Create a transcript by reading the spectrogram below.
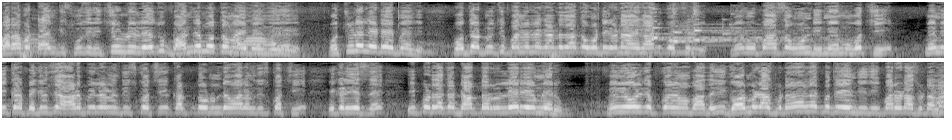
బరాబర్ టైంకి సూదిలు ఇచ్చుడు లేదు. బందే మొత్తం అయిపోయింది వచ్చుడే లేట్ అయిపోయింది పొద్దుటి నుంచి పన్నెండు గంటల దాకా ఒంటి గంట ఆయనకి వస్తుంది మేము ఉపవాసం ఉండి మేము వచ్చి మేము ఇక్కడ ప్రెగ్నెన్సీ ఆడపిల్లల్ని తీసుకొచ్చి కడుపుతో ఉండే వాళ్ళని తీసుకొచ్చి ఇక్కడ చేస్తే ఇప్పుడు దాకా డాక్టర్లు లేరు ఏం లేరు మేము ఎవరు చెప్పుకోలేము బాధ ఈ గవర్నమెంట్ హాస్పిటలా లేకపోతే ఏంది ఇది ప్రైవేట్ హాస్పిటలా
